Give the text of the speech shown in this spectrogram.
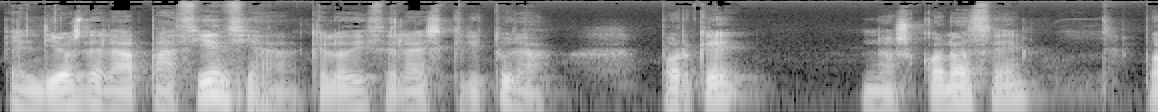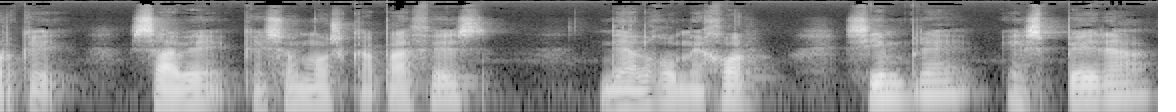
el Dios de la paciencia, que lo dice la Escritura, porque nos conoce, porque sabe que somos capaces de algo mejor. Siempre espera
